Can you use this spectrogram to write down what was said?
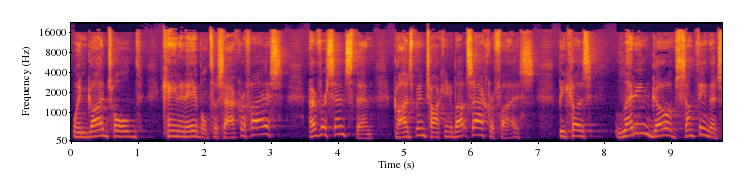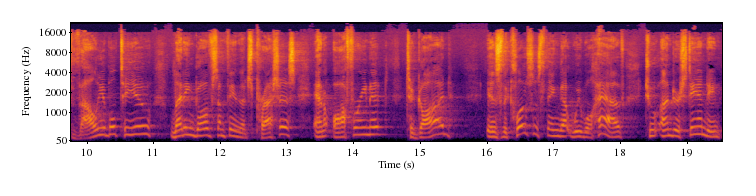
when God told Cain and Abel to sacrifice, ever since then, God's been talking about sacrifice because letting go of something that's valuable to you, letting go of something that's precious, and offering it to God is the closest thing that we will have to understanding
